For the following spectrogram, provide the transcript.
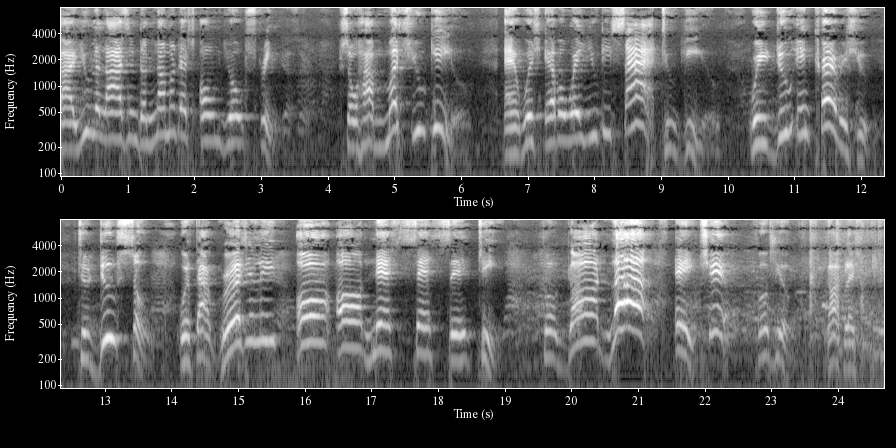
by utilizing the number that's on your screen. So, how much you give and whichever way you decide to give, we do encourage you to do so without grudgingly or of necessity. For God loves a cheerful giver. God bless you.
